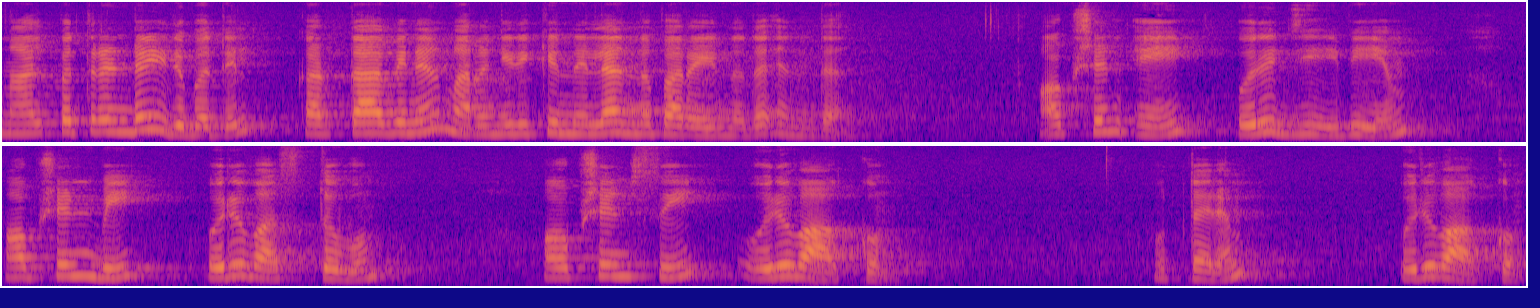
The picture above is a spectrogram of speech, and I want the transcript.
നാൽപ്പത്തിരണ്ട് ഇരുപതിൽ കർത്താവിന് മറിഞ്ഞിരിക്കുന്നില്ല എന്ന് പറയുന്നത് എന്ത്? ഓപ്ഷൻ എ ഒരു ജീവിയും. ഓപ്ഷൻ ബി ഒരു വസ്തുവും. ഓപ്ഷൻ സി ഒരു വാക്കും. ഉത്തരം ഒരു വാക്കും.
